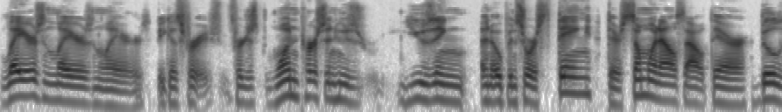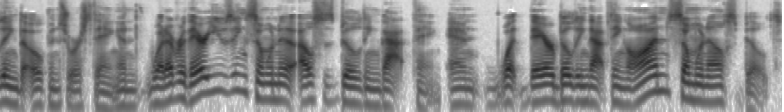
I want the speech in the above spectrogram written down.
layers and layers and layers because for for just one person who's using an open source thing, there's someone else out there building the open source thing. And whatever they're using, someone else is building that thing. And what they're building that thing on, someone else built.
